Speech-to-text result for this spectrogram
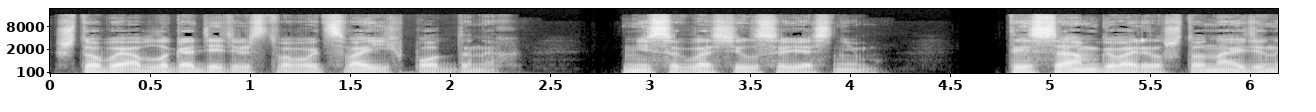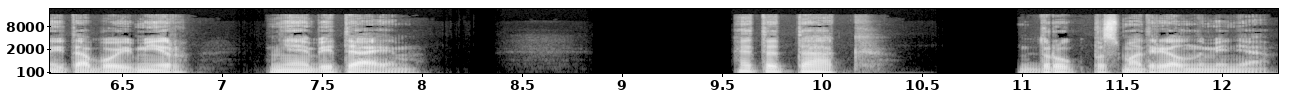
чтобы облагодетельствовать своих подданных. Не согласился я с ним. Ты сам говорил, что найденный тобой мир необитаем. Это так. Друг посмотрел на меня.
